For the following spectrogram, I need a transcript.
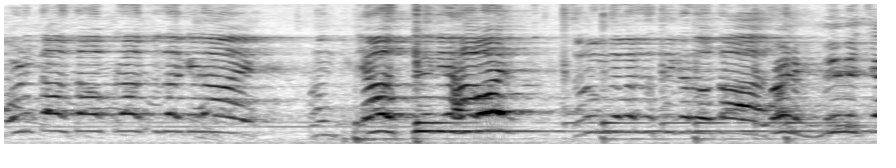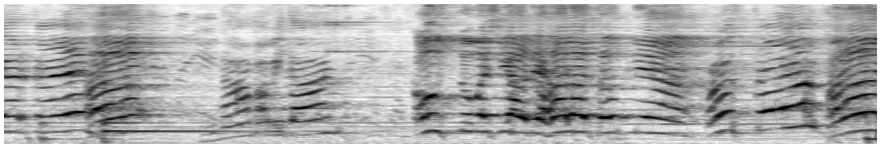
कोणता असा अपराध तुझा केलाय म्हणून त्या स्त्री देहावर जुलूम जबरदस्ती करत होता. पण मी विचारतोय नामविधान कौस्तुभ अशी या देहाला संज्ञा. कौस्तुभ? हा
